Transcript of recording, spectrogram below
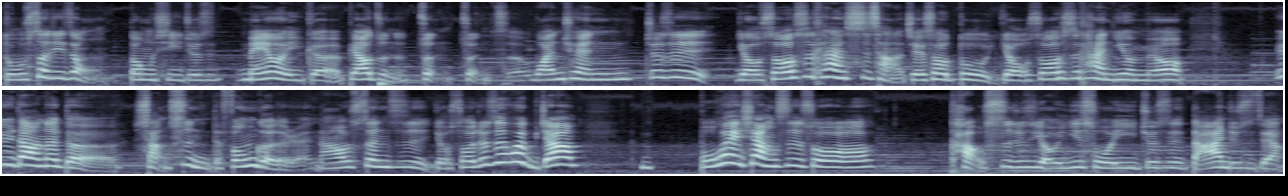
读设计这种。东西就是没有一个标准的准准则，完全就是有时候是看市场的接受度，有时候是看你有没有遇到那个赏识你的风格的人，然后甚至有时候就是会比较不会像是说考试就是有一说一，就是答案就是这样，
